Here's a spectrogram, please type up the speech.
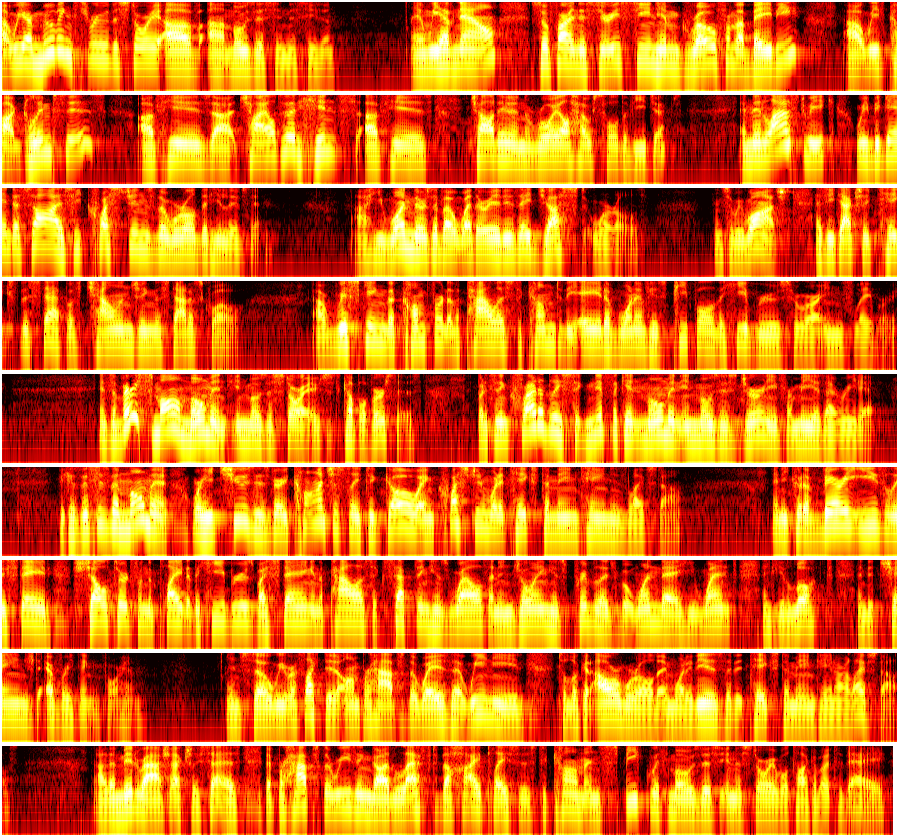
Uh, we are moving through the story of uh, Moses in this season. And we have now, so far in this series, seen him grow from a baby. Uh, we've caught glimpses of his uh, childhood, hints of his childhood in the royal household of Egypt. And then last week, we began to saw as he questions the world that he lives in. Uh, he wonders about whether it is a just world. And so we watched as he actually takes the step of challenging the status quo uh, risking the comfort of the palace to come to the aid of one of his people, the Hebrews, who are in slavery. And it's a very small moment in Moses' story, just a couple verses, but it's an incredibly significant moment in Moses' journey for me as I read it. Because this is the moment where he chooses very consciously to go and question what it takes to maintain his lifestyle. And he could have very easily stayed sheltered from the plight of the Hebrews by staying in the palace, accepting his wealth, and enjoying his privilege. But one day he went and he looked, and it changed everything for him. And so we reflected on perhaps the ways that we need to look at our world and what it is that it takes to maintain our lifestyles. Uh, the Midrash actually says that perhaps the reason God left the high places to come and speak with Moses in the story we'll talk about today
